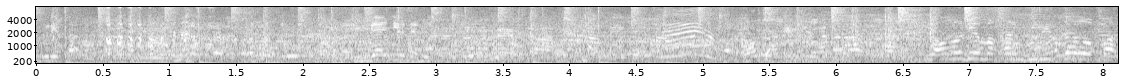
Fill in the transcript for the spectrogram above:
Gurita. Enak. Enggak, ini udah makan. Ya Allah dia makan gurita loh pak.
